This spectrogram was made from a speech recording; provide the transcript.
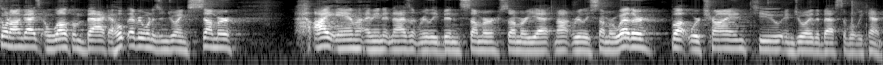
going on guys and welcome back. I hope everyone is enjoying summer. I am. I mean, it hasn't really been summer, summer yet, not really summer weather, but we're trying to enjoy the best of what we can.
